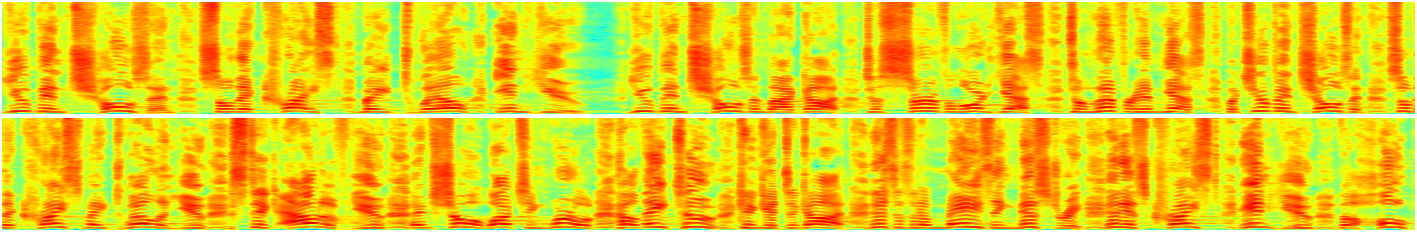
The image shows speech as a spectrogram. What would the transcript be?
You've been chosen so that Christ may dwell in you. You've been chosen by God to serve the Lord, yes, to live for Him, yes, but you've been chosen so that Christ may dwell in you, stick out of you, and show a watching world how they too can get to God. This is an amazing mystery. It is Christ in you, the hope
